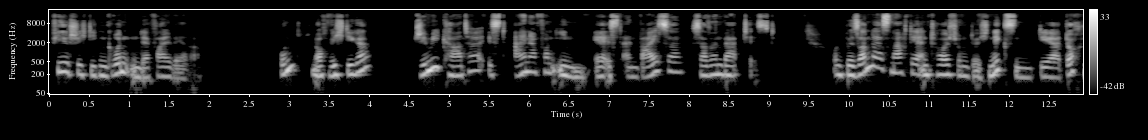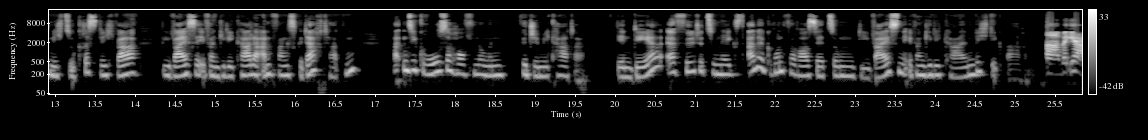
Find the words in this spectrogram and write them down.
vielschichtigen Gründen der Fall wäre. Und, noch wichtiger, Jimmy Carter ist einer von ihnen. Er ist ein weißer Southern Baptist. Und besonders nach der Enttäuschung durch Nixon, der doch nicht so christlich war, wie weiße Evangelikale anfangs gedacht hatten, hatten sie große Hoffnungen für Jimmy Carter. Denn der erfüllte zunächst alle Grundvoraussetzungen, die weißen Evangelikalen wichtig waren. Uh, but yeah,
